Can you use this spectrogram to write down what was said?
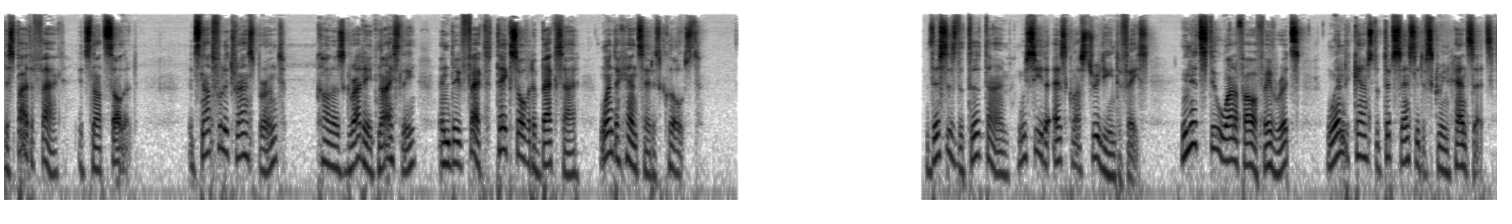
despite the fact it's not solid. It's not fully transparent colors gradate nicely and the effect takes over the backside when the handset is closed. This is the third time we see the S-Class 3D interface, and it's still one of our favorites when it comes to touch-sensitive screen handsets,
